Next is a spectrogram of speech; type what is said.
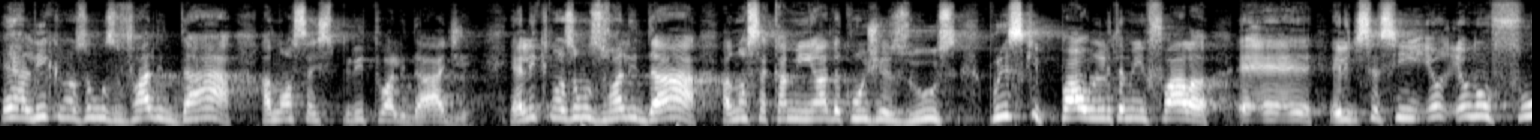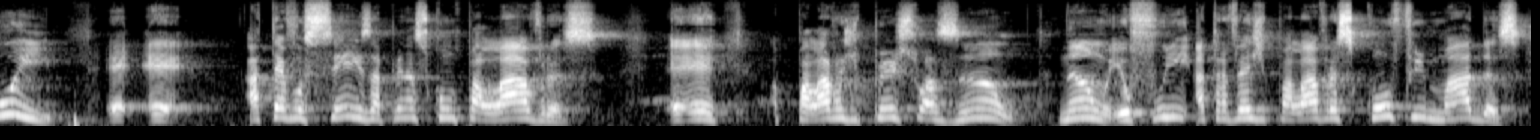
É ali que nós vamos validar a nossa espiritualidade, é ali que nós vamos validar a nossa caminhada com Jesus. Por isso que Paulo ele também fala, é, é, ele disse assim: Eu, eu não fui é, é até vocês apenas com palavras. É, é palavras de persuasão. Não, eu fui através de palavras confirmadas,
